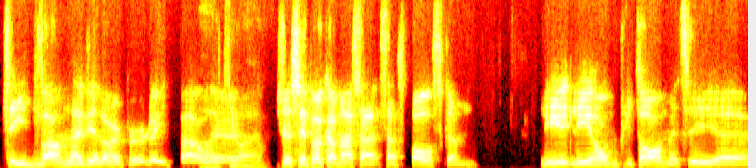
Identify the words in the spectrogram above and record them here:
Tu sais, ils te vendent la ville un peu, là, ils te parlent. Ah, ok, euh, ouais. Je sais pas comment ça, ça se passe comme les, les rondes plus tard, mais tu sais, euh,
